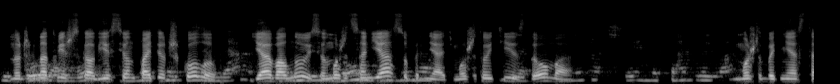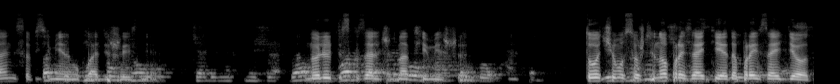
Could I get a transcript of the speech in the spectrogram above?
Но Джаганат Миша сказал, если он пойдет в школу, я волнуюсь, он может саньясу принять, может уйти из дома, может быть, не останется в семейном укладе жизни. Но люди сказали Джаганатхи Мише, То, чему суждено произойти, это произойдет.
